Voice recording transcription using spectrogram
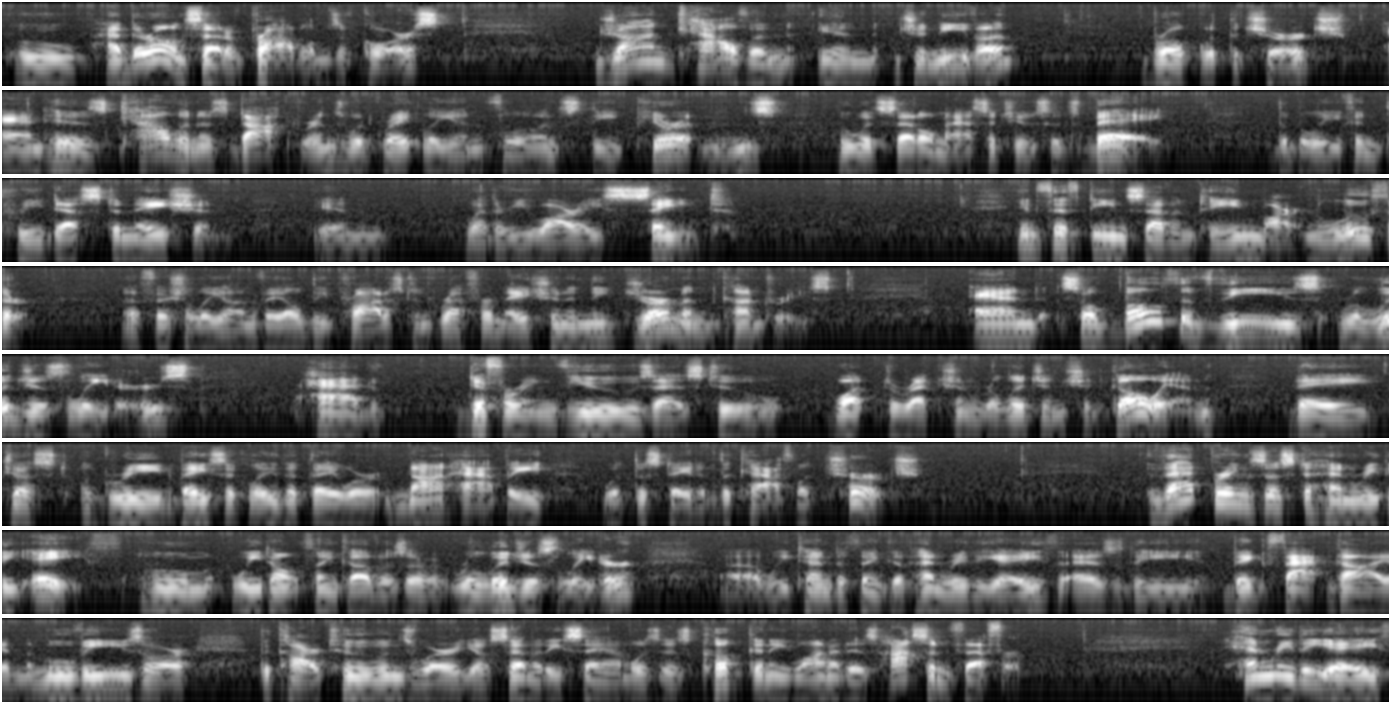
who had their own set of problems, of course. John Calvin in Geneva broke with the church, and his Calvinist doctrines would greatly influence the Puritans who would settle Massachusetts Bay. The belief in predestination, in whether you are a saint. In 1517, Martin Luther officially unveiled the Protestant Reformation in the German countries. And so both of these religious leaders had differing views as to what direction religion should go in. They just agreed basically that they were not happy with the state of the Catholic Church. That brings us to Henry VIII, whom we don't think of as a religious leader. Uh, we tend to think of Henry VIII as the big fat guy in the movies or the cartoons where Yosemite Sam was his cook and he wanted his Hassenpfeffer. Henry VIII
